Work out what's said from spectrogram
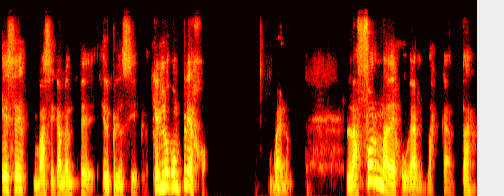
ese es básicamente el principio. ¿Qué es lo complejo? Bueno, la forma de jugar las cartas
